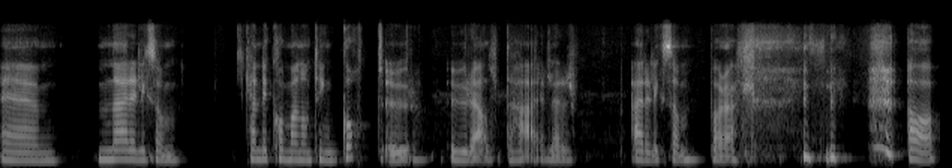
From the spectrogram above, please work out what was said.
Eh, när det liksom, kan det komma någonting gott ur, ur allt det här eller är det liksom bara ja,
